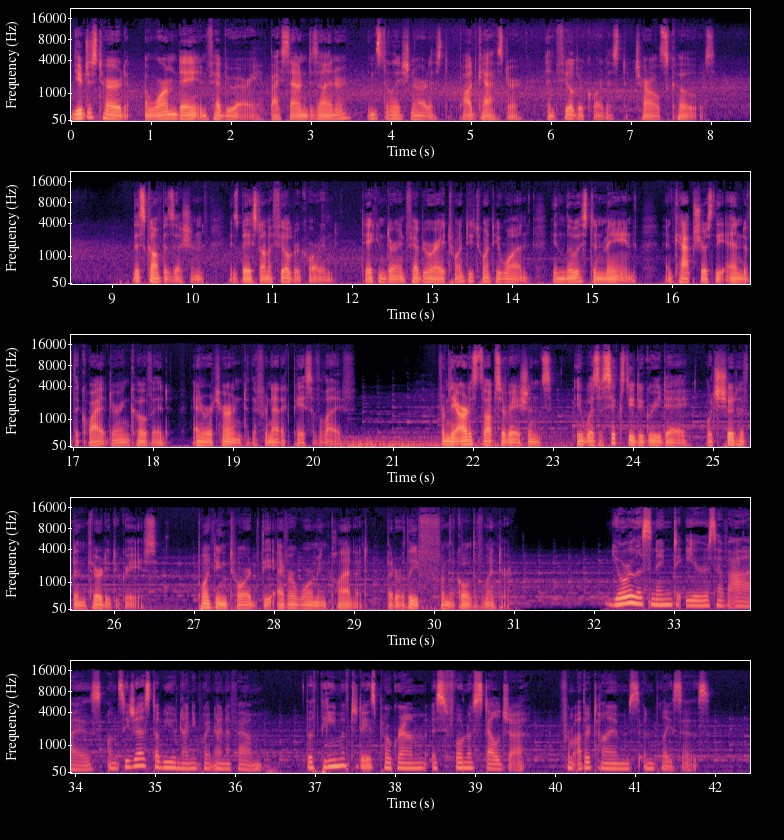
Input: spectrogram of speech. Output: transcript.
You just heard A Warm Day in February by sound designer, installation artist, podcaster, and field recordist Charles Coes. This composition is based on a field recording taken during February 2021 in Lewiston, Maine, and captures the end of the quiet during COVID and a return to the frenetic pace of life. From the artist's observations, it was a 60 degree day, which should have been 30 degrees, pointing toward the ever warming planet but a relief from the cold of winter. You're listening to Ears Have Eyes on CJSW 90.9 FM. The theme of today's program is phonostalgia from other times and places.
